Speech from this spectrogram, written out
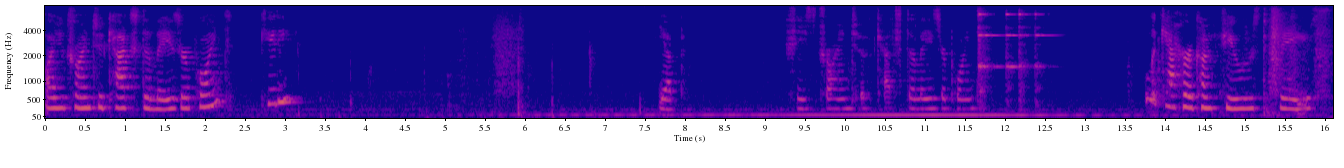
Are you trying to catch the laser point, Kitty? Yep. She's trying to catch the laser point. Look at her confused face.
